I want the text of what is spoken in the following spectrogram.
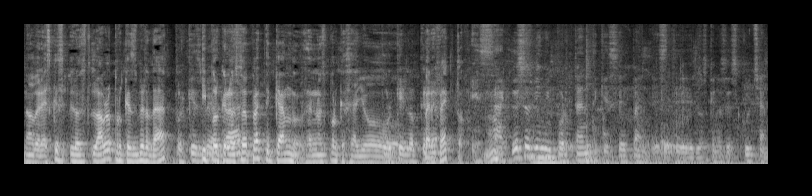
No, a ver, es que lo, lo hablo porque es verdad. Porque es y porque lo verdad. estoy practicando. O sea, no es porque sea yo Porque lo perfecto. ¿no? Exacto, eso es bien importante que sepan este, los que nos escuchan.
